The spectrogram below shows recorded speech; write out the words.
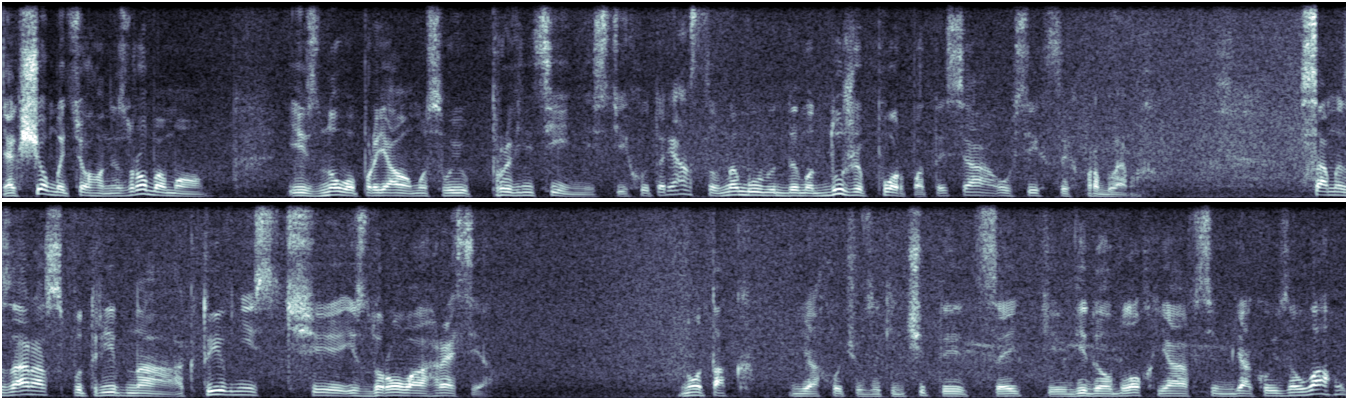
Якщо ми цього не зробимо і знову проявимо свою провінційність і хуторянство, ми будемо дуже порпатися у всіх цих проблемах. Саме зараз потрібна активність і здорова агресія. Ну так, я хочу закінчити цей відеоблог. Я всім дякую за увагу.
